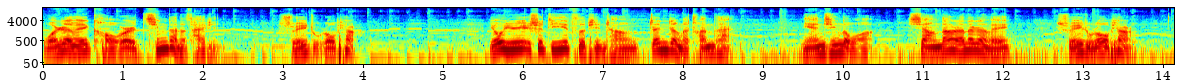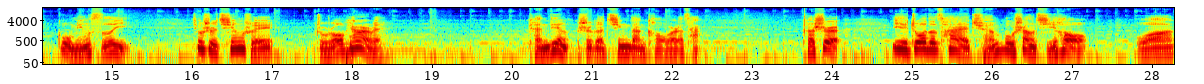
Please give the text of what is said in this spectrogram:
我认为口味清淡的菜品——水煮肉片。由于是第一次品尝真正的川菜，年轻的我想当然地认为。水煮肉片儿，顾名思义，就是清水煮肉片儿呗，肯定是个清淡口味的菜。可是，一桌子菜全部上齐后，我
